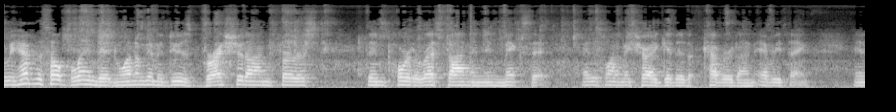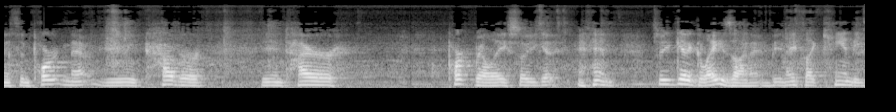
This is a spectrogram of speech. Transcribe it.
So we have this all blended and what I'm going to do is brush it on first, then pour the rest on and then mix it. I just want to make sure I get it covered on everything. And it's important that you cover the entire pork belly, so you get and so you get a glaze on it and be nice like candy.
